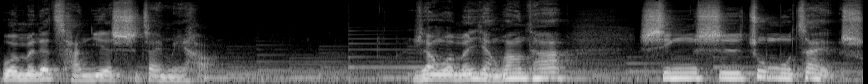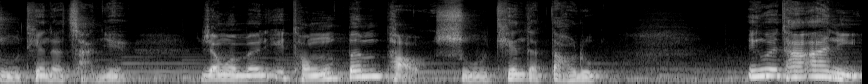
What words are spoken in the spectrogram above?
我们的产业实在美好，让我们仰望他，心思注目在属天的产业，让我们一同奔跑属天的道路。因为他爱你，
